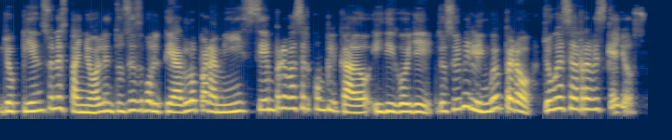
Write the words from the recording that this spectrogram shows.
yo pienso en español, entonces voltearlo para mí siempre va a ser complicado y digo, oye, yo soy bilingüe, pero yo voy a ser al revés que ellos.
